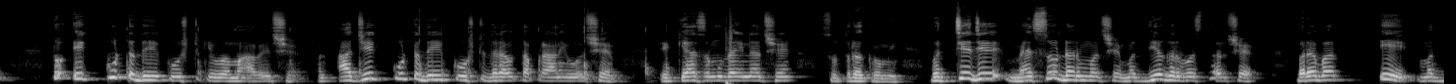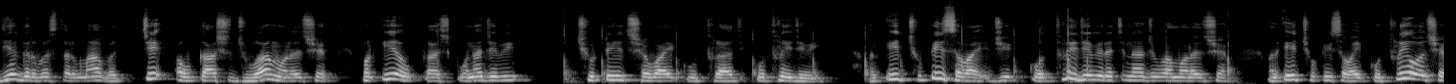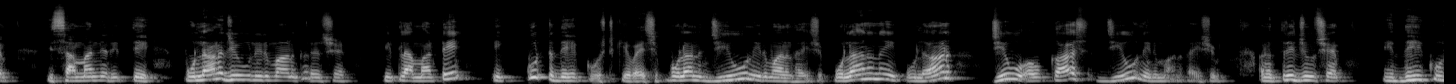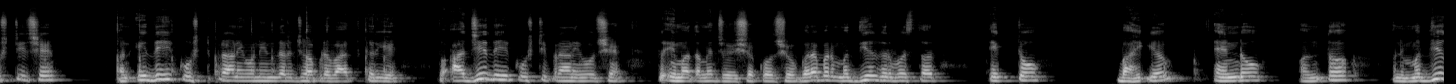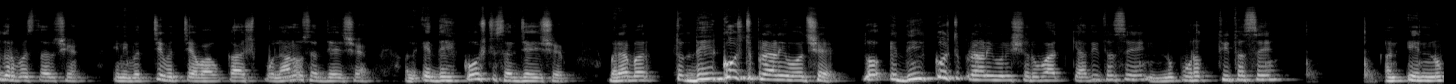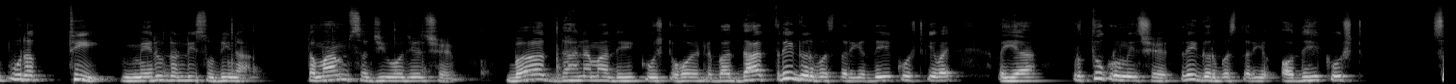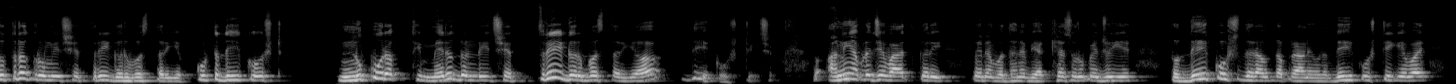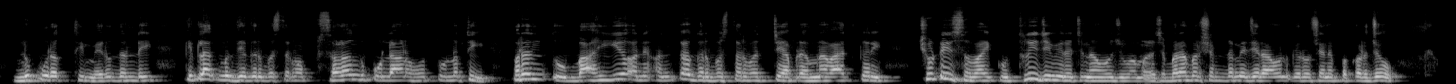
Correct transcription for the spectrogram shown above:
તો એ કૂટદેહ કોષ્ટ કહેવામાં આવે છે. અને આ જે કૂટદેહ કોષ્ટ ધરાવતા પ્રાણીઓ છે એ કયા સમુદાયના છે? સૂત્રકૃમિ વચ્ચે જે મેસોડર્મ છે, મધ્ય ગર્ભસ્તર છે, બરાબર? એ મધ્ય ગર્ભસ્તરમાં વચ્ચે અવકાશ જોવા મળે છે, પણ એ અવકાશ કોના જેવી? છૂટી છવાઈ કોથળા કોથળી જેવી. અને એ છૂટી સવાઈ જે કોથળી જેવી રચના જોવા મળે છે, અને એ છૂટી સવાઈ કોથળીઓ છે, એ સામાન્ય રીતે પોલાણ જેવું નિર્માણ કરે છે, એટલા માટે એ કૂટ દેહ કોષ્ટ કહેવાય છે. પોલાણ જેવું નિર્માણ થાય છે. પોલાણ નહીં, પોલાણ જેવું અવકાશ જેવું નિર્માણ થાય છે. અને ત્રીજું છે, એ દેહ કોષ્ઠી છે. અને એ દેહ કોષ્ઠ પ્રાણીઓની અંદર જો આપણે વાત કરીએ, તો આ જે દેહ કોષ્ઠી પ્રાણીઓ છે, તો એમાં તમે જોઈ શકો છો. બરાબર, મધ્ય ગર્ભસ્તર, એકટો, બાહ્ય, એન્ડો, અંત અને મધ્ય ગર્ભસ્તર છે. એની વચ્ચે વચ્ચે આવા અવકાશ પોલાણો સર્જાય છે અને એ દેહકોષ્ઠ સર્જાય છે. બરાબર? તો દેહકોષ્ઠ પ્રાણીઓ છે તો એ દેહકોષ્ઠ પ્રાણીઓની શરૂઆત ક્યાંથી થશે? નુપુરકથી થશે. અને એ નુપુરકથી મેરુદંડી સુધીના તમામ સજીવો જે છે બધાનામાં દેહકોષ્ઠ હોય એટલે બધા ત્રિગર્ભસ્તરીય દેહકોષ્ઠ કહેવાય. અહીંયા પૃથુકૃમિ છે ત્રિગર્ભસ્તરીય અદેહકોષ્ઠ. સૂત્રકૃમિ છે ત્રિગર્ભસ્તરીય કુટદેહકોષ્ઠ. નુપુરકથી મેરુદંડી છે, ત્રિગર્ભસ્તરીય દેહકોષ્ઠી છે. તો આની આપણે જે વાત કરી, તો એને બધાને વ્યાખ્યા સ્વરૂપે જોઈએ. તો દેહકોષ્ઠ ધરાવતા પ્રાણીઓને દેહકોષ્ઠી કહેવાય, નુપુરકથી મેરુદંડી. કેટલાક મધ્ય ગર્ભસ્તરમાં સળંગ પોલાણ હોતું નથી, પરંતુ બાહ્ય અને અંત ગર્ભસ્તર વચ્ચે આપણે હમણાં વાત કરી, છૂટી સવાઈ કોથળી જેવી રચનાઓ જોવા મળે છે. બરાબર શબ્દ મેં જે રાઉન્ડ કર્યો છે એને પકડજો.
